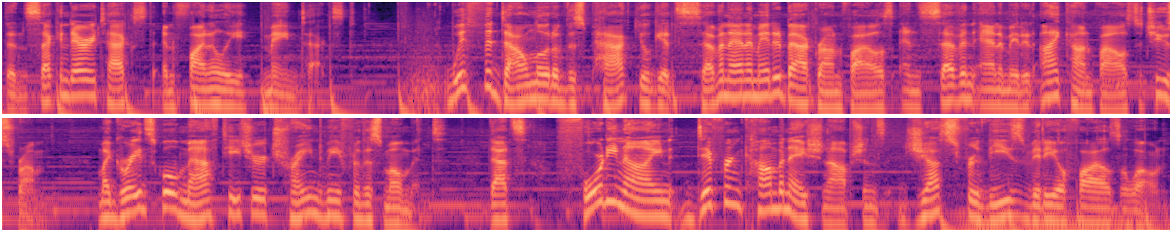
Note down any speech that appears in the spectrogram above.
then secondary text, and finally main text. With the download of this pack, you'll get 7 animated background files and 7 animated icon files to choose from. My grade school math teacher trained me for this moment. That's 49 different combination options just for these video files alone.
